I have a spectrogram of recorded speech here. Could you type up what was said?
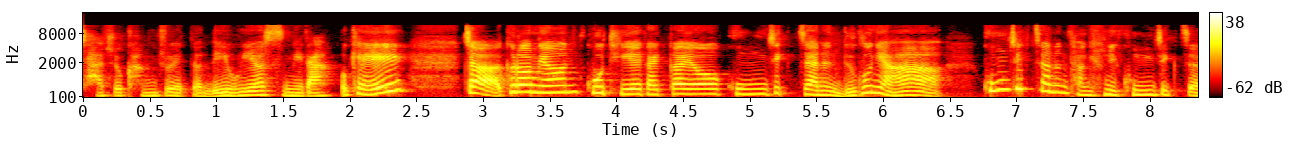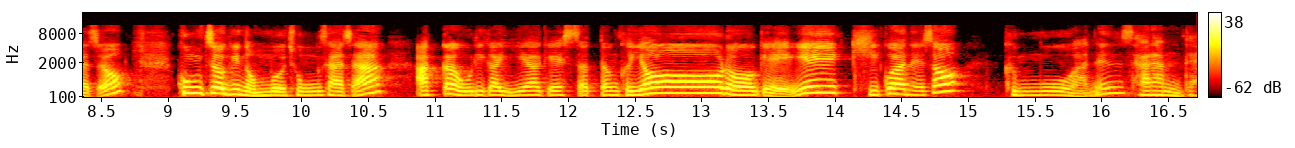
자주 강조했던 내용이었습니다. 오케이? 자, 그러면 그 뒤에 갈까요? 공직자는 누구냐? 공직자는 당연히 공직자죠. 공적인 업무 종사자. 아까 우리가 이야기했었던 그 여러 개의 기관에서 근무하는 사람들.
